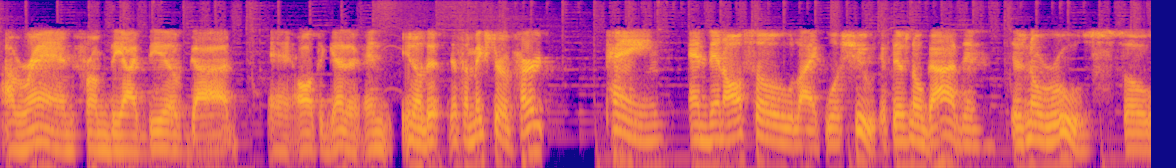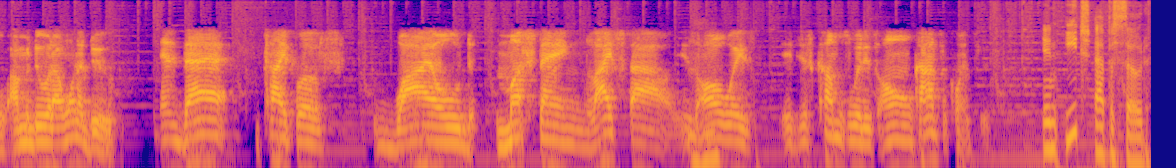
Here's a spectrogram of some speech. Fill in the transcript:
I ran from the idea of God and altogether. And, you know, there's a mixture of hurt, pain, and then also like, well, shoot, if there's no God, then there's no rules. So I'm gonna do what I want to do, and that type of wild Mustang lifestyle is mm-hmm. always it just comes with its own consequences. In each episode,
